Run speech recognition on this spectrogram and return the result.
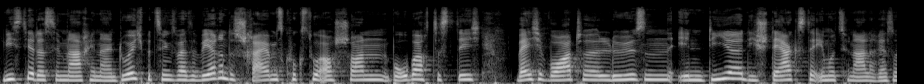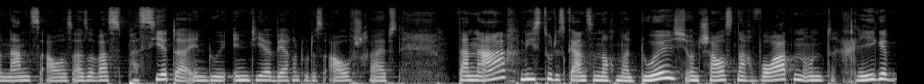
Liest dir das im Nachhinein durch, beziehungsweise während des Schreibens guckst du auch schon, beobachtest dich, welche Worte lösen in dir die stärkste emotionale Resonanz aus? Also was passiert da in, du, in dir, während du das aufschreibst? Danach liest du das Ganze nochmal durch und schaust nach Worten und Rege,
